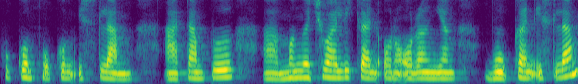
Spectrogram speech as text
hukum-hukum Islam ha, tanpa ha, mengecualikan orang-orang yang bukan Islam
